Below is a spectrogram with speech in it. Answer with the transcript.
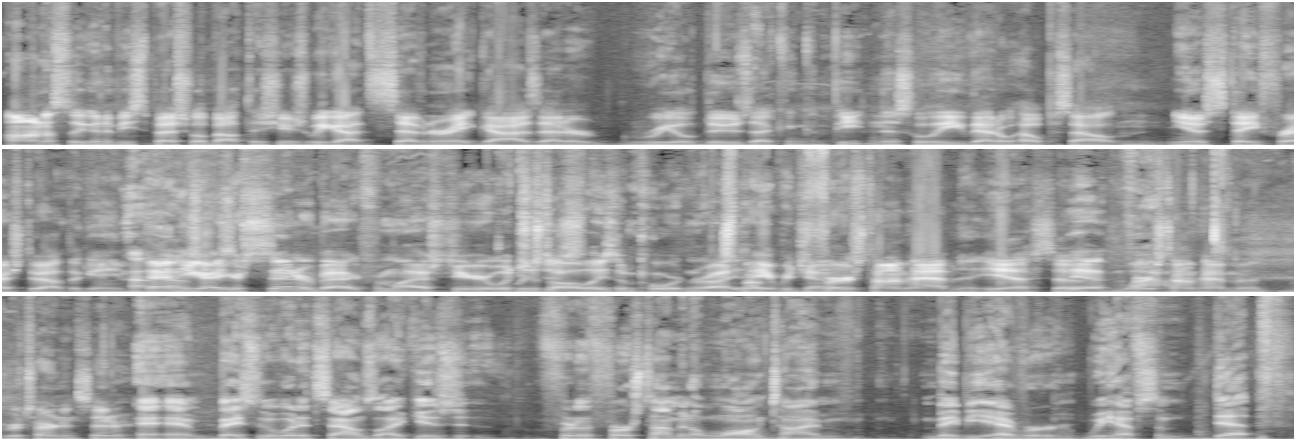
honestly going to be special about this year. Is we got seven or eight guys that are real dudes that can compete in this league that'll help us out and you know stay fresh throughout the game. And you got your center back from last year, which, Which is, is- always important, right? My Avery Jones. First time having it, yeah. So Yeah. first Wow. time having a returning center. And, and basically, what it sounds like is for the first time in a long time, maybe ever, we have some depth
